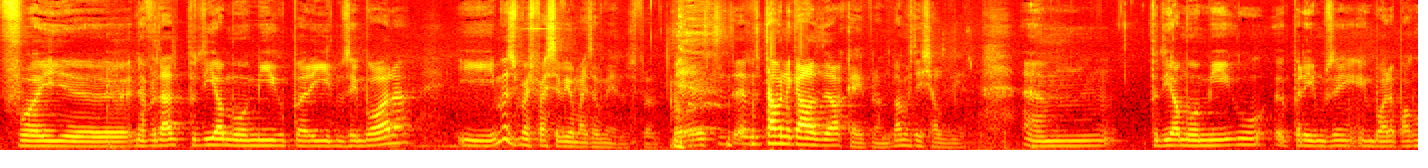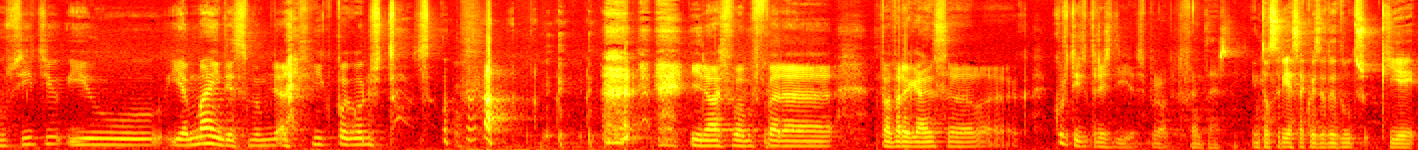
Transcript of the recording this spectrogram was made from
Foi, eh, na verdade, pedi ao meu amigo para irmos embora, e, mas os meus pais sabiam mais ou menos. Pronto. Eu Estava naquela de, ok, pronto, vamos deixá-lo ir. Pedi ao meu amigo eh, para irmos em- embora para algum sítio e, o, e a mãe desse meu melhor amigo pagou-nos tudo. E nós fomos para, para Bragança curtir três dias, pronto. Fantástico. Então seria essa coisa de adultos que é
